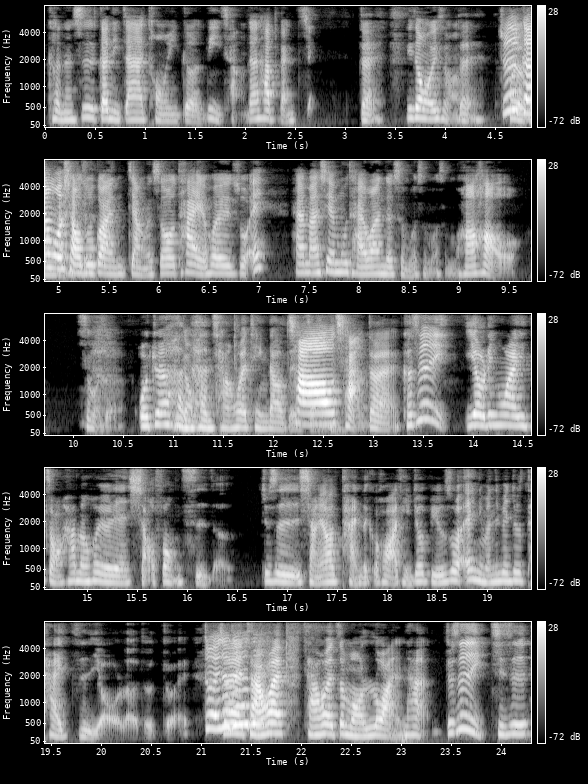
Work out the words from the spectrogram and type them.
可能是跟你站在同一个立场，但是他不敢讲。对你懂我意思吗？对，就是跟我小主管讲的时候，他也会说：“哎，还蛮羡慕台湾的什么什么什么，好好哦，什么的。”我觉得很很常会听到这超常。对，可是也有另外一种，他们会有点小讽刺的。就是想要谈这个话题，就比如说，哎，你们那边就是太自由了，对不对？对，所以才会才会这么乱。他就是其实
